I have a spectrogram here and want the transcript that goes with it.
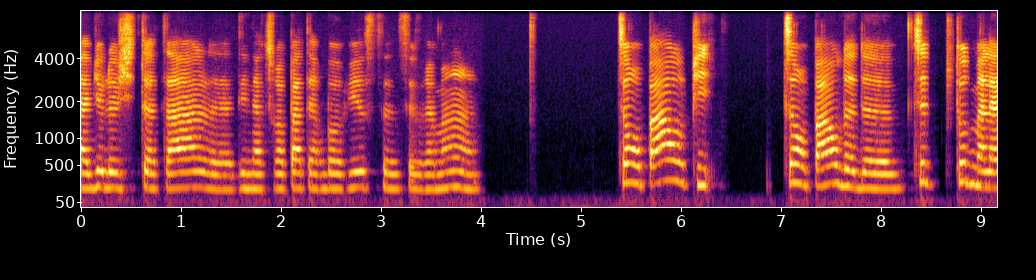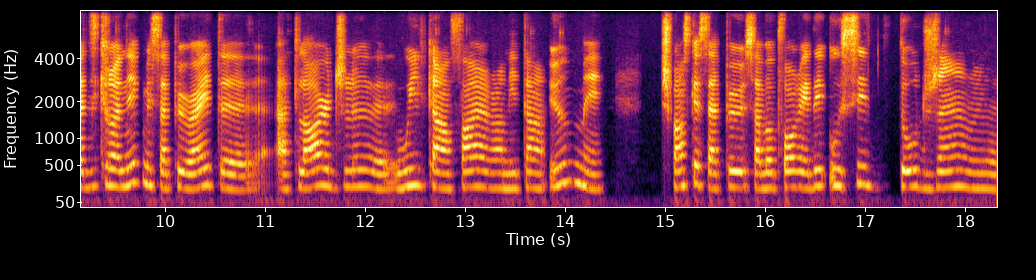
la biologie totale, euh, des naturopathes herboristes. C'est vraiment. Tu sais, on parle, puis. Tu sais, on parle de, plutôt de maladies chroniques, mais ça peut être euh, at large, là. Euh, Oui, le cancer en étant une, mais je pense que ça peut, ça va pouvoir aider aussi d'autres gens, euh,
